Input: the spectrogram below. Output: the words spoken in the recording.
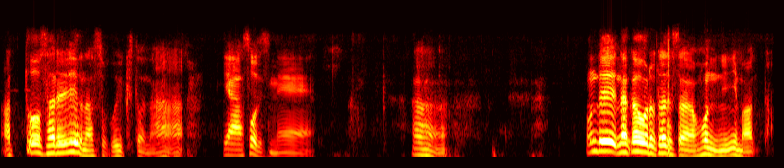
あ圧倒されるよな、そこ行くとな。やー、そうですね。うん。ほんで、中浦舘さん本人にもあった？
